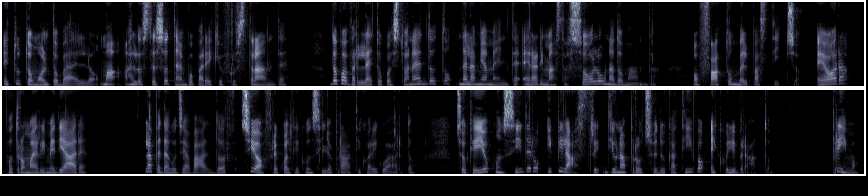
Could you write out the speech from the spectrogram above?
È tutto molto bello, ma allo stesso tempo parecchio frustrante. Dopo aver letto questo aneddoto, nella mia mente era rimasta solo una domanda. Ho fatto un bel pasticcio e ora potrò mai rimediare? La pedagogia Waldorf ci offre qualche consiglio pratico a riguardo. ciò che io considero i pilastri di un approccio educativo equilibrato. Primo,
